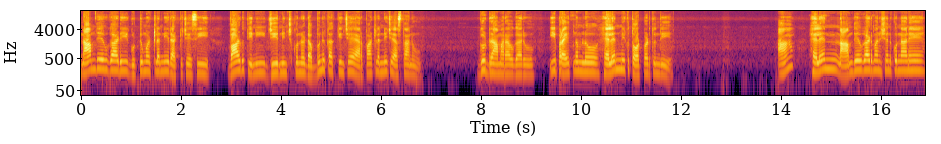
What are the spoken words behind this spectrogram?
నామ్దేవుగాడి గుట్టుమట్లన్నీ రట్టు చేసి వాడు తిని జీర్ణించుకున్న డబ్బును కక్కించే ఏర్పాట్లన్నీ చేస్తాను. గుడ్ రామారావు గారు ఈ ప్రయత్నంలో హెలెన్ మీకు తోడ్పడుతుంది. ఆ? హెలెన్ నామదేవగాడి మనిషి అనుకున్నానే?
